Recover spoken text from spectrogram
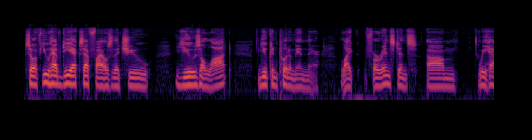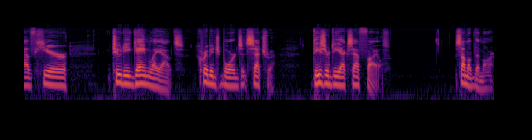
So if you have DXF files that you use a lot, you can put them in there. Like, for instance, um, we have here 2D game layouts, cribbage boards, etc. These are DXF files. Some of them are.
